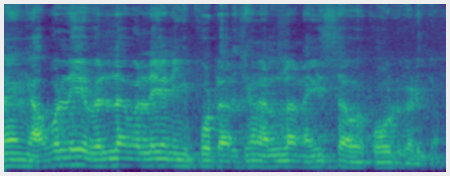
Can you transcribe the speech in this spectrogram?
நீங்கள் அவளையே வெள்ளை வெள்ளையே நீங்கள் போட்டு அரைச்சிங்கன்னா நல்லா நைஸாக ஒரு பவுடர் கிடைக்கும்.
